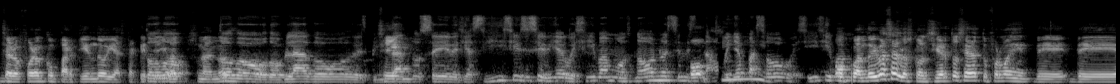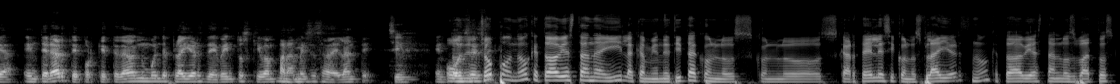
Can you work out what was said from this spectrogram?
se lo fueron compartiendo y hasta que te llegó a Todo, tus manos. todo doblado, despintándose. Decía, sí, sí, es ese día, güey. Sí, vamos. No, no es en ese... O- no, güey, ya sí. pasó, güey. Sí, sí, O vamos. cuando ibas a los conciertos era tu forma de, de- de enterarte, porque te daban un buen de flyers de eventos que iban para meses adelante. Sí. O del Entonces, Chopo, ¿no? Que todavía están ahí, la camionetita con los, con los carteles y con los flyers, ¿no? Que todavía están los vatos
